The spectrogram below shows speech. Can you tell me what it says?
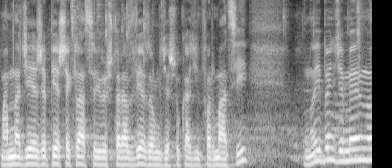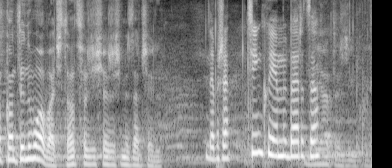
Mam nadzieję, że pierwsze klasy już teraz wiedzą, gdzie szukać informacji. No i będziemy no, kontynuować to, co dzisiaj żeśmy zaczęli. Dobrze, dziękujemy bardzo. Ja też dziękuję.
